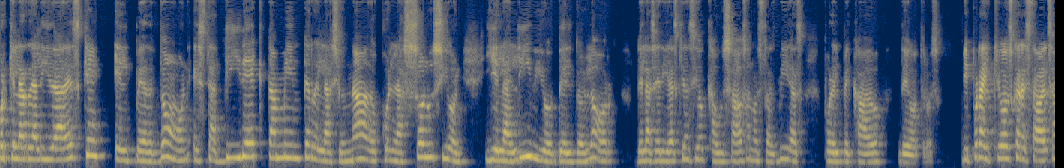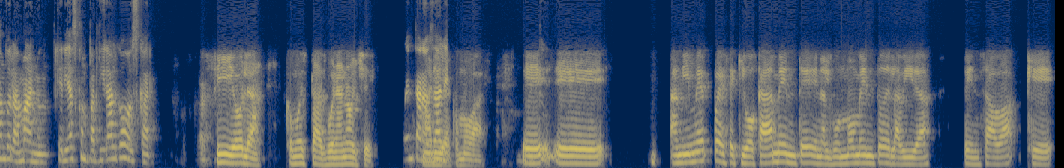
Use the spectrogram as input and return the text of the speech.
porque la realidad es que el perdón está directamente relacionado con la solución y el alivio del dolor de las heridas que han sido causadas a nuestras vidas por el pecado de otros. Vi por ahí que Oscar estaba alzando la mano. ¿Querías compartir algo, Oscar? Sí, hola, ¿cómo estás? Buenas noches. Cuéntanos, María, dale. ¿cómo vas? Eh, eh, a mí me, pues equivocadamente, en algún momento de la vida, pensaba que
